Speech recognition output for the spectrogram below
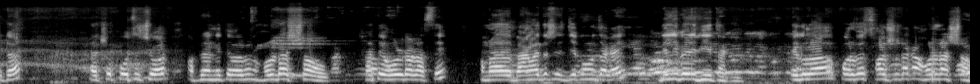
এটা একশো পঁচিশ ওয়াট আপনারা নিতে পারবেন হোল্ডার সহ। সাথে হোল্ডার আছে আমরা বাংলাদেশের যে কোনো জায়গায় ডেলিভারি দিয়ে থাকি। এগুলো পড়বে ছয়শো টাকা হোল্ডার সহ।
